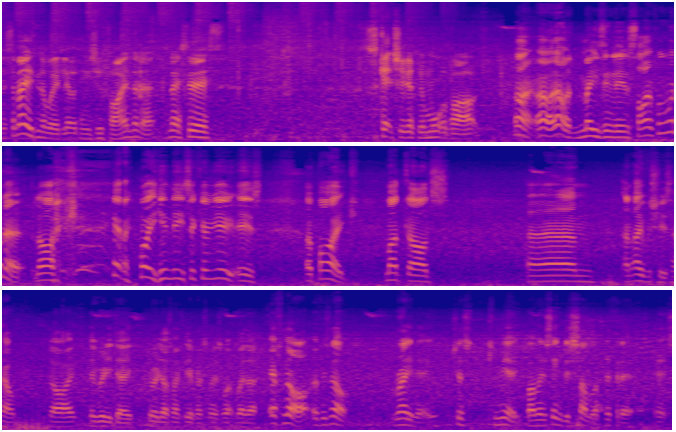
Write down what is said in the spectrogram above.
It's amazing the weird little things you find, isn't it? Next to this sketchy looking water park. Right, oh, that was amazingly insightful, wasn't it? Like, what you need to commute is a bike, mud guards, um, and overshoes help. Like, they really do. It really does make a difference when it's wet weather. If not, if it's not raining, just commute. But I mean, it's English summer, look at it. It's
